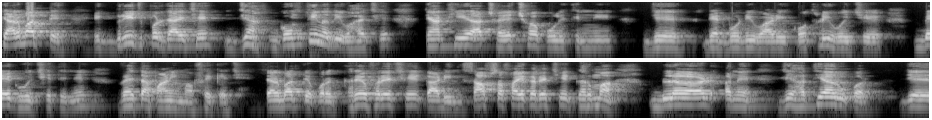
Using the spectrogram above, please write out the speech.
ત્યારબાદ તે એક બ્રિજ પર જાય છે, જ્યાં ગોમતી નદી વહે છે. ત્યાંથી આ છ છ પોલિથીનની જે ડેડ બોડીવાળી કોથળી હોય છે, બેગ હોય છે, તેને વહેતા પાણીમાં ફેંકે છે. ત્યારબાદ તે પરત ઘરે ફરે છે, ગાડીની સાફ સફાઈ કરે છે, ઘરમાં બ્લડ અને જે હથિયાર ઉપર જે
